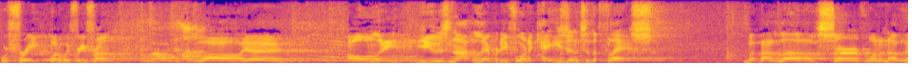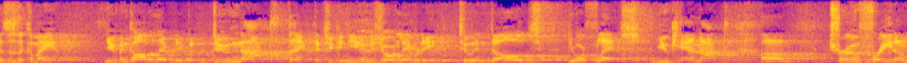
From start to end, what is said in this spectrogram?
We're free. What are we free from? The law. The law. Yeah. Only use not liberty for an occasion to the flesh, but by love serve one another. This is the command. You've been called to liberty, but do not think that you can use your liberty to indulge your flesh. You cannot. Um, true freedom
